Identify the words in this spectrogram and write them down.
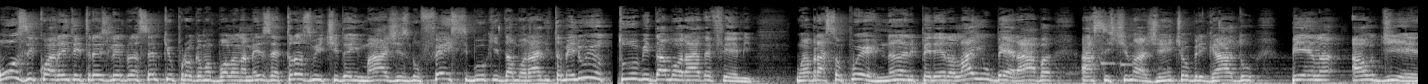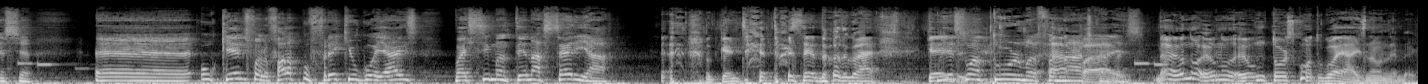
11:43 lembrando sempre que o programa Bola na Mesa é transmitido em imagens no Facebook da Morada e também no YouTube da Morada FM. Um abração pro Hernani Pereira lá em Uberaba assistindo a gente. Obrigado pela audiência. É, o que ele falou? Fala pro Frei que o Goiás vai se manter na Série A. o que é torcedor do Goiás. Conheço uma turma fanática, Rapaz. Não, eu não, eu, não, eu não torço contra o Goiás, não, né, Berg?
